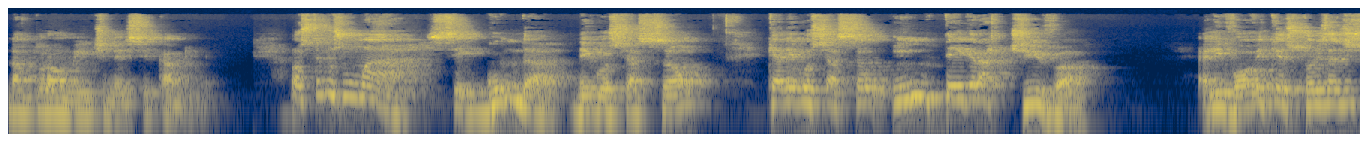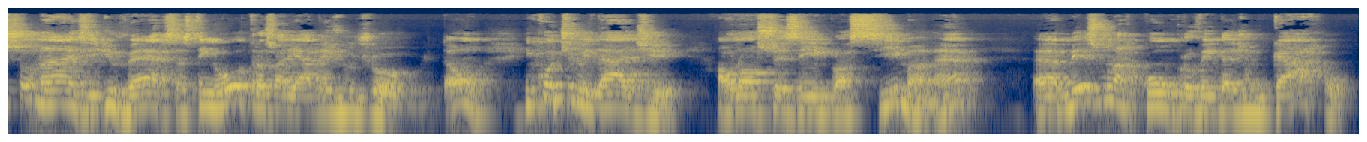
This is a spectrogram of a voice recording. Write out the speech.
naturalmente, nesse caminho. Nós temos uma segunda negociação, que é a negociação integrativa. Ela envolve questões adicionais e diversas, tem outras variáveis no jogo. Então, em continuidade ao nosso exemplo acima, né, mesmo na compra ou venda de um carro,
